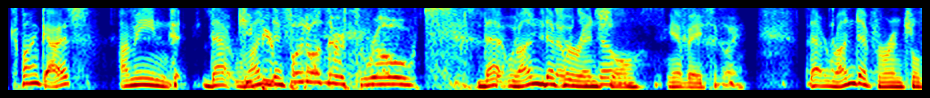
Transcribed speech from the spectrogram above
Come on, guys. I mean, that Keep run your dif- foot on their throats. that what run you- is that what you tell differential, yeah, basically, that run differential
